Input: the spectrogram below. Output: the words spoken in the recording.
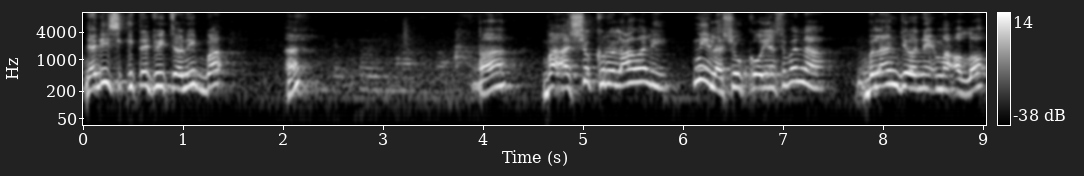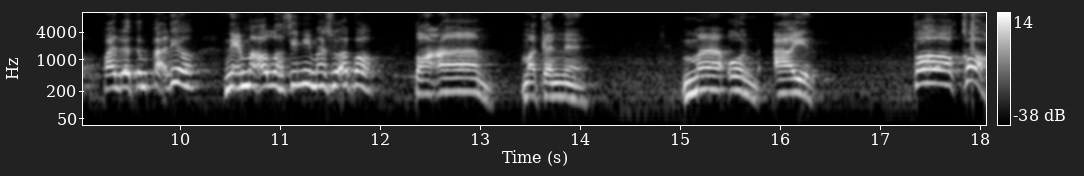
Jadi kita Twitter ni bab ha? Ha? Bab syukrul amali. Inilah syukur yang sebenar. Belanja nikmat Allah pada tempat dia. Nikmat Allah sini masuk apa? Ta'am, makanan. Ma'un, air. Taqah,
